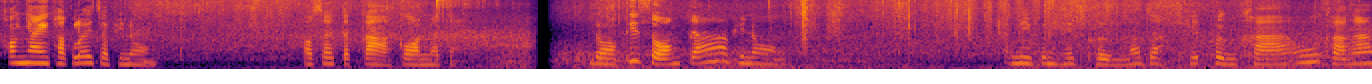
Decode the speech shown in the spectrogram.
เขาใหญ่คักเลยจ้ะพี่น้อง เอาใส่ตะกร้าก่อนนะจ้ะดอกที่สองจ้าพี่น้อง อันนี้เป็นเห็ดผึ่งเนาะจ้ะเห็ดผึ่งขาโอ้ขางาม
